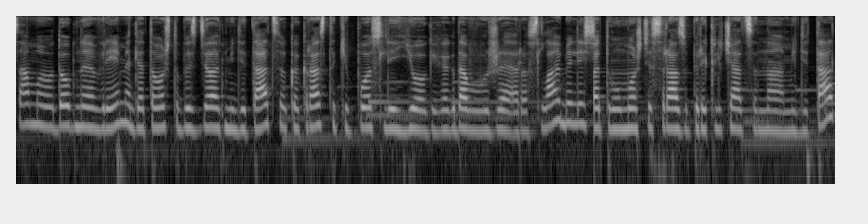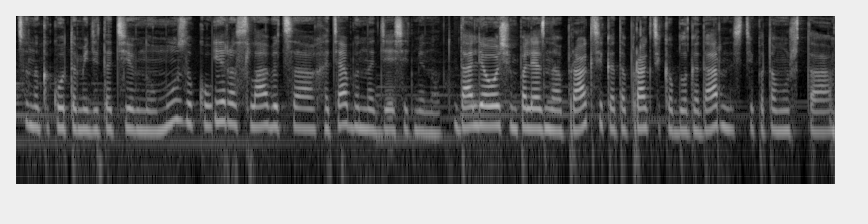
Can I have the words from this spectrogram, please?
Самое удобное время для того, чтобы сделать медитацию как раз-таки после йоги, когда вы уже расслабились, поэтому можете сразу переключаться на медитацию, на какую-то медитативную музыку и расслабиться хотя бы на 10 минут. Далее очень полезная практика, это практика благодарности, потому что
